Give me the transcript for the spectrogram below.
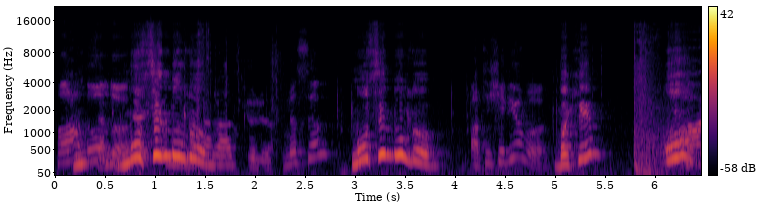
Ha ne oldu? Mosin buldum. Nasıl? Mosin buldum. Ateş ediyor mu? Bakayım. Oh.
